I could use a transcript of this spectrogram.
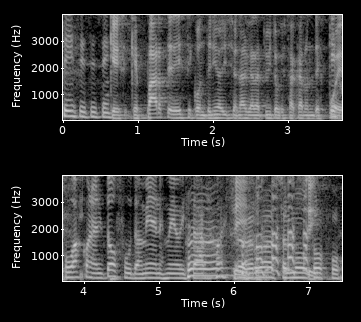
Sí, sí, sí, sí. Que es, que es parte de ese contenido adicional gratuito que sacaron Que después. jugás Y- con el tofu también, es medio bizarro. Ah, Sí, es verdad, está el modo sí. tofu.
